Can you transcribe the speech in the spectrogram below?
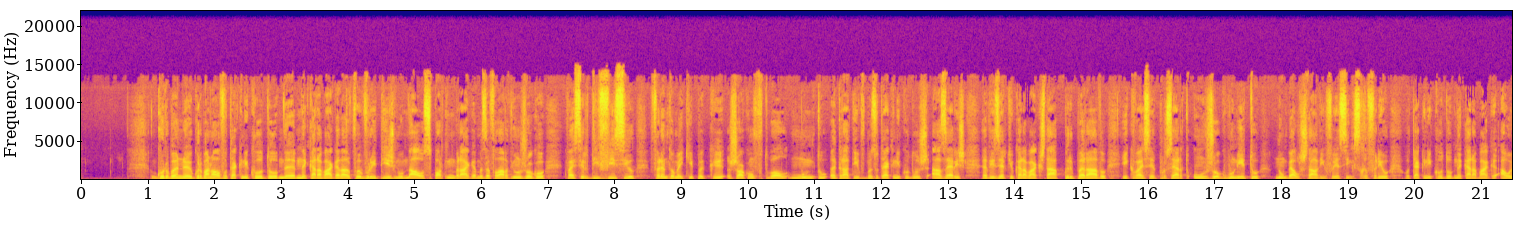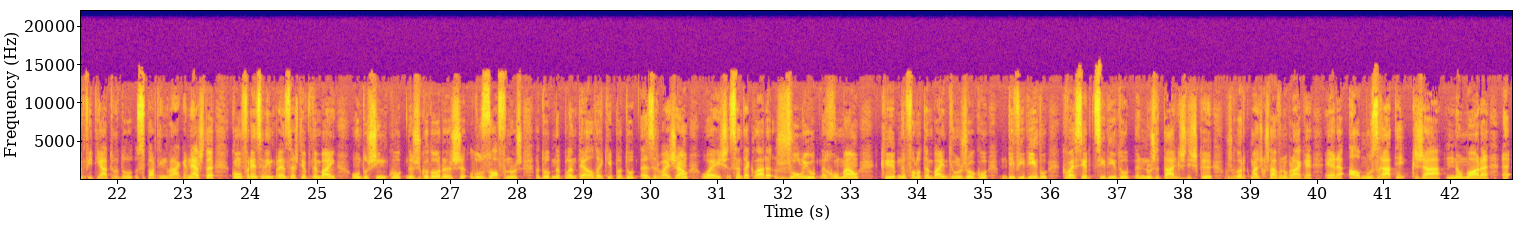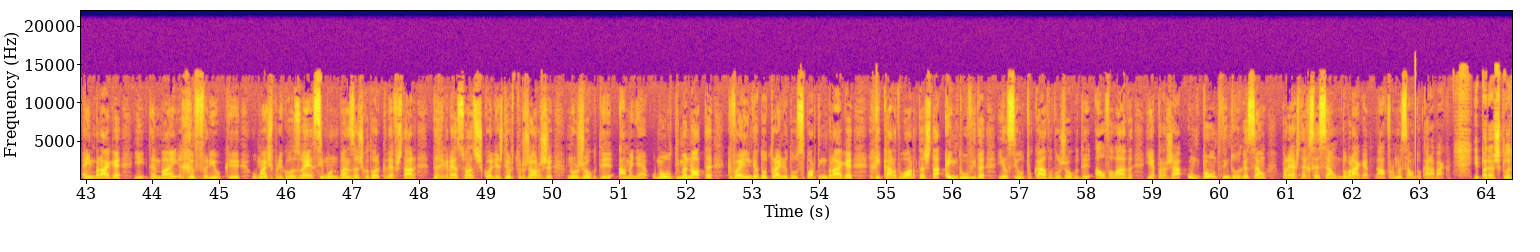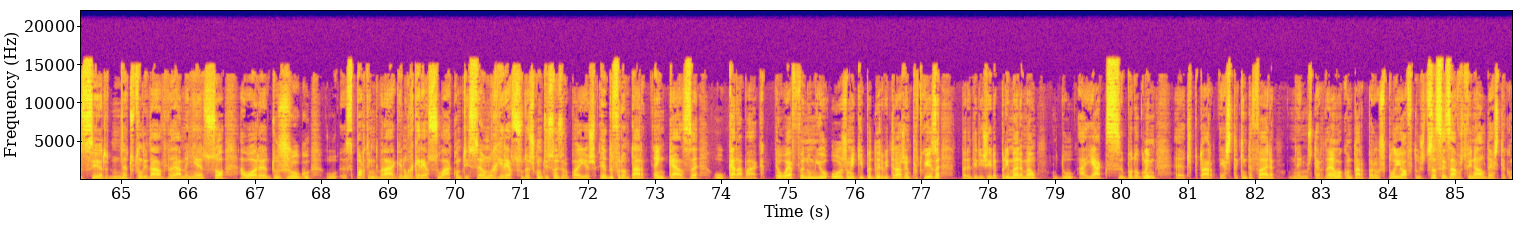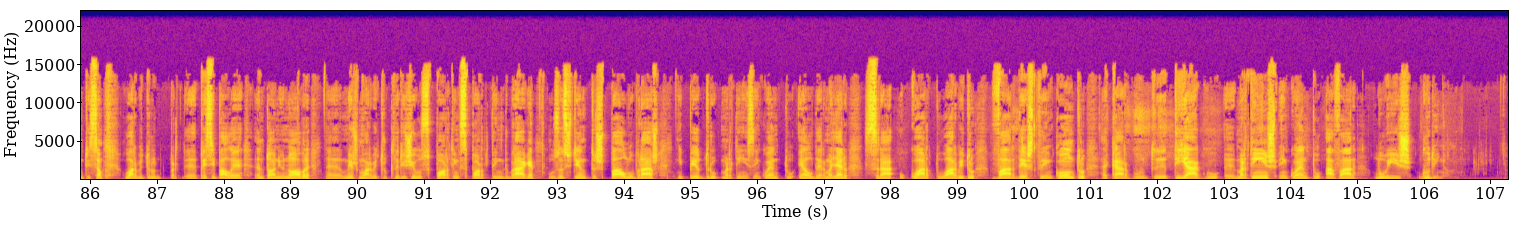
Gurban Gurbanov, o técnico do Karabakh, a dar favoritismo ao Sporting Braga, mas a falar de um jogo que vai ser difícil frente a uma equipa que joga um futebol muito atrativo. Mas o técnico dos Azeris a dizer que o Karabakh está preparado e que vai ser, por certo, um jogo bonito num belo estádio. Foi assim que se referiu o técnico do Karabakh ao anfiteatro do Sporting Braga. Nesta conferência de imprensa esteve também um dos cinco jogadores lusófonos do plantel da equipa do Azerbaijão, o ex-Santa Clara Júlio Romão, que falou também de um jogo dividido que vai ser decidido nos detalhes. Diz que o jogador que mais gostava no Braga era Almuzrati, que já não mora eh, em Braga, e também referiu que o mais perigoso é Simone Banza, jogador que deve estar de regresso às escolhas de Artur Jorge no jogo de amanhã. Uma última nota que vem ainda do treino do Sporting Braga, Ricardo Horta está em dúvida, ele saiu tocado do jogo de Alvalade e é para já um ponto de interrogação para esta recepção do Braga à formação do Karabakh. E para esclarecer na totalidade amanhã, só à hora do jogo, o Sporting de Braga, no regresso à competição, no regresso das competições europeias, a defrontar em casa o Karabakh. A UEFA nomeou hoje uma equipa de arbitragem portuguesa para dirigir a primeira mão do Ajax Bodoglim, a disputar esta quinta-feira em Amsterdão, a contar para os play-offs dos 16 avos de final desta competição. O árbitro eh, principal é António Nobre, eh, o mesmo árbitro que dirigiu o Sporting Sporting de Braga, os assistentes Paulo Brás e Pedro Martins, enquanto Helder Malheiro será o quarto árbitro VAR deste encontro, a cargo de Tiago eh, Martins, enquanto a VAR Luís Godinho.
